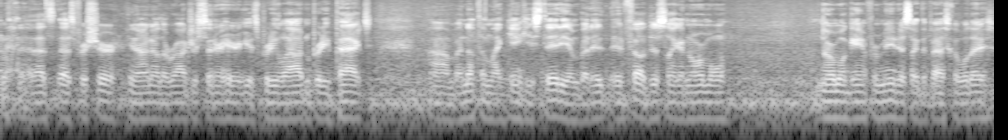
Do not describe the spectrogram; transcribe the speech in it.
that's that's for sure. You know, I know the Rogers Centre here gets pretty loud and pretty packed, um, but nothing like Yankee Stadium. But it, it felt just like a normal, normal game for me, just like the past couple days.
